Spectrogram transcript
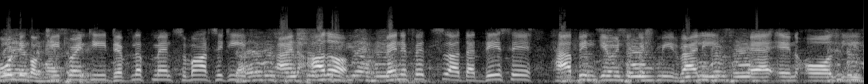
holding of G20, development, smart city and other benefits uh, that they say have been given to Kashmir Valley uh, in all these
